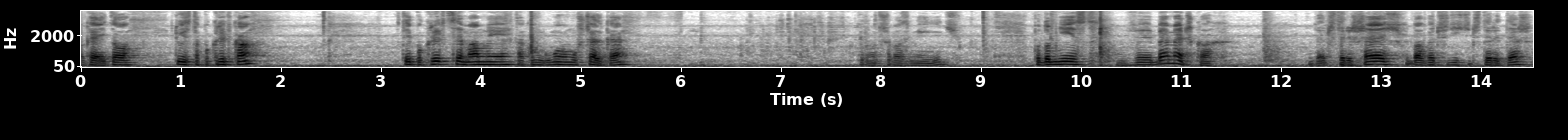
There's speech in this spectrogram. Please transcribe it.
Ok, to tu jest ta pokrywka. W tej pokrywce mamy taką gumową uszczelkę, którą trzeba zmienić. Podobnie jest w BMeczkach. W E46, chyba w E34 też.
